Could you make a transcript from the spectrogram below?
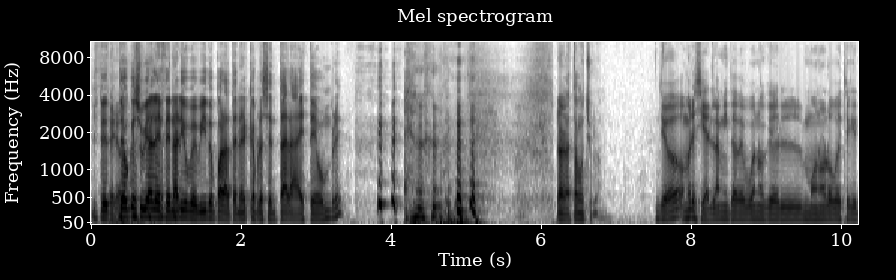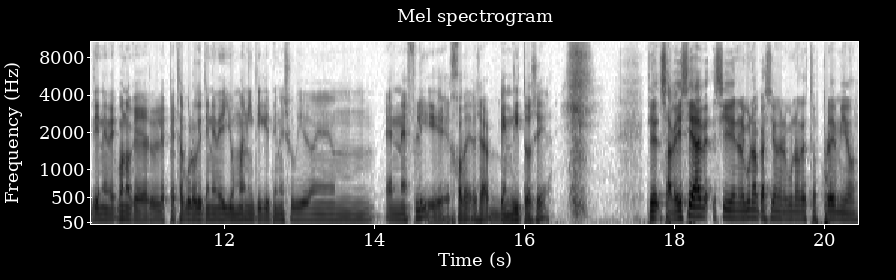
Dice, Pero- tengo que subir al escenario bebido para tener que presentar a este hombre. no, no, está muy chulo. Yo, hombre, si es la mitad de bueno que el monólogo este que tiene, de, bueno, que el espectáculo que tiene de Humanity que tiene subido en, en Netflix, joder, o sea, bendito sea. ¿Sabéis si, si en alguna ocasión, en alguno de estos premios,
